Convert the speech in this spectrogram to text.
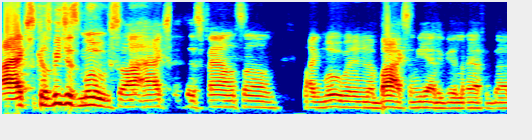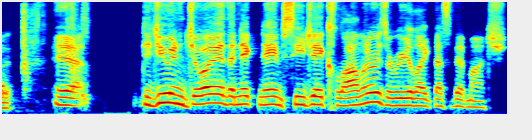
I actually because we just moved, so I actually just found some like moving in a box, and we had a good laugh about it. Yeah. Did you enjoy the nickname CJ Kilometers, or were you like that's a bit much?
